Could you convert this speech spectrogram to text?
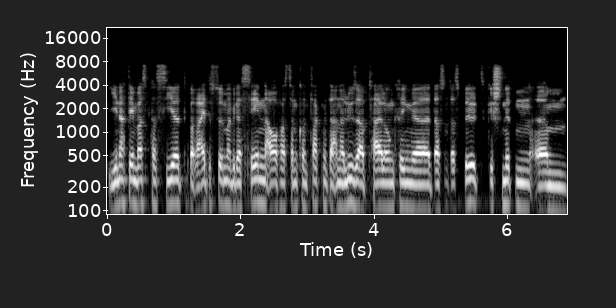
Je nachdem, was passiert, bereitest du immer wieder Szenen auf, hast dann Kontakt mit der Analyseabteilung, kriegen wir das und das Bild geschnitten, ähm,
